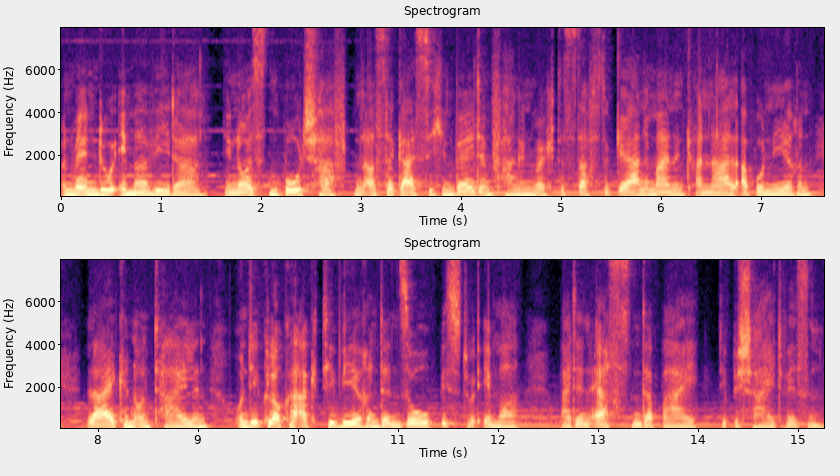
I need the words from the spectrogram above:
und wenn du immer wieder die neuesten Botschaften aus der geistigen Welt empfangen möchtest, darfst du gerne meinen Kanal abonnieren, liken und teilen und die Glocke aktivieren, denn so bist du immer bei den Ersten dabei, die Bescheid wissen.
